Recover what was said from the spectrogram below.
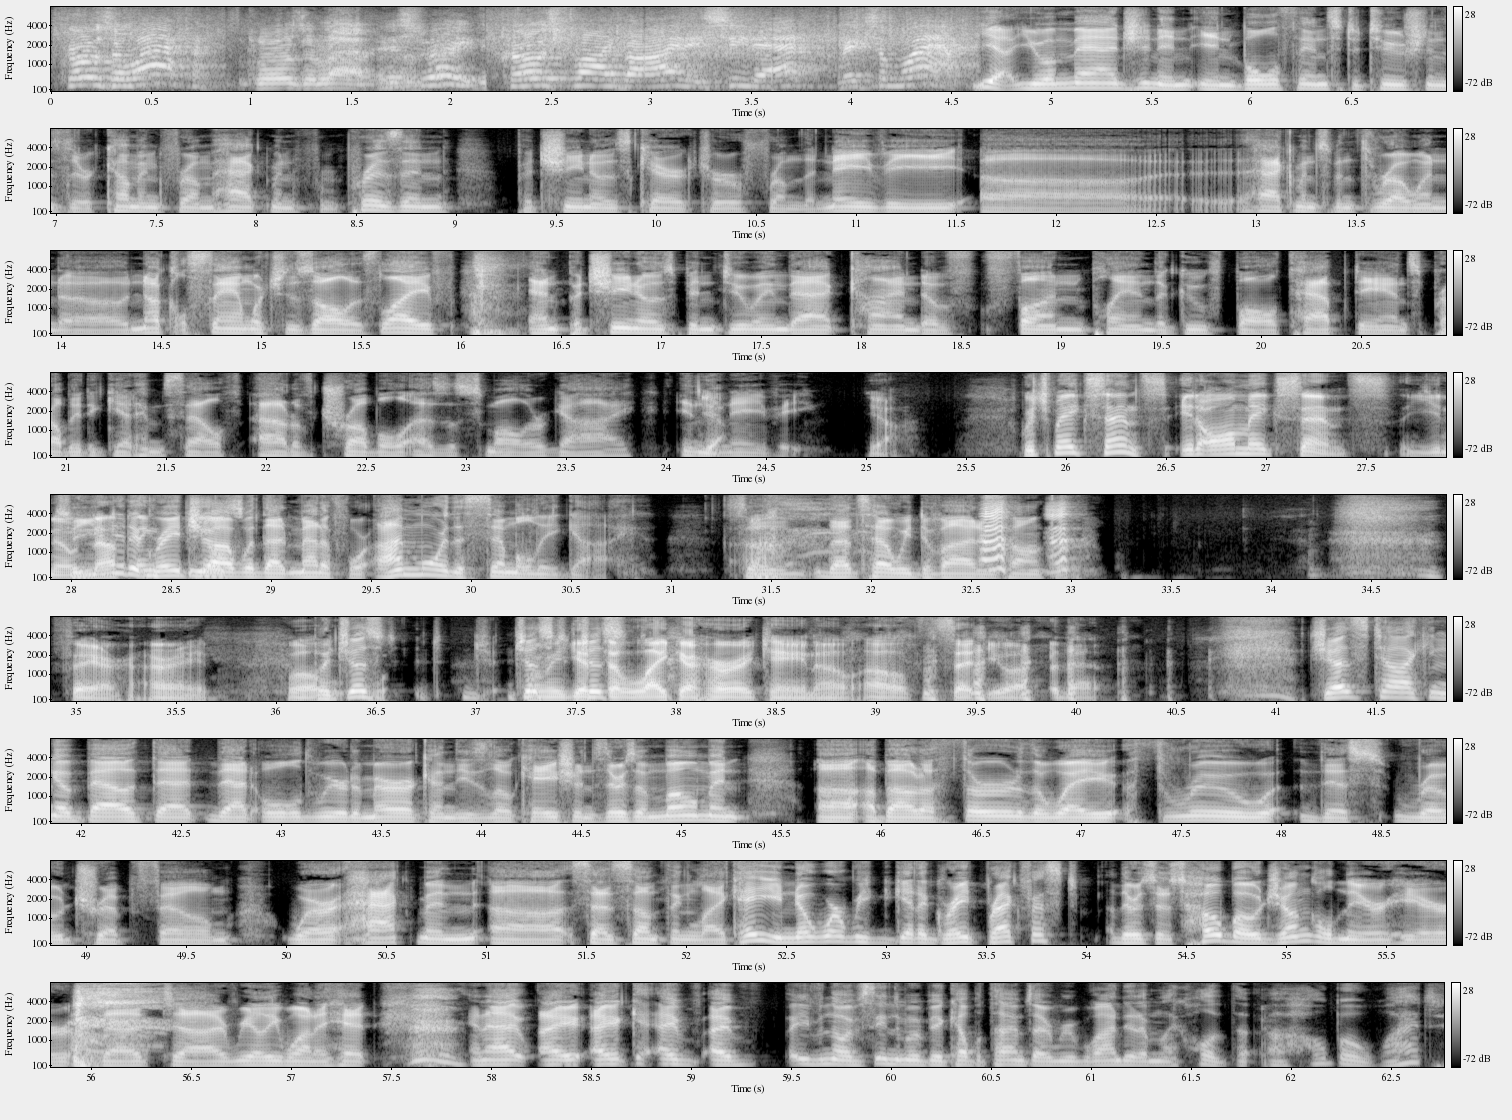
Crows are laughing. Crows are laughing. That's right. Crows fly by, they see that, makes them laugh. Yeah, you imagine in, in both institutions, they're coming from Hackman from prison, Pacino's character from the Navy. Uh, Hackman's been throwing uh, knuckle sandwiches all his life, and Pacino's been doing that kind of fun, playing the goofball tap dance, probably to get himself out of trouble as a smaller guy in Yeah. the Navy. Yeah. Which makes sense. It all makes sense. You know, so you did a great feels- job with that metaphor. I'm more the simile guy. So that's how we divide and conquer. Fair. All right. Well, But just, just, when we get just, to like a hurricane, I'll, I'll set you up for that. just talking about that that old weird America and these locations. There's a moment uh, about a third of the way through this road trip film where Hackman uh, says something like, "Hey, you know where we could get a great breakfast? There's this hobo jungle near here that uh, I really want to hit." And I, I, I, I've, I've, even though I've seen the movie a couple times, I rewinded. I'm like, "Hold, a hobo what?"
